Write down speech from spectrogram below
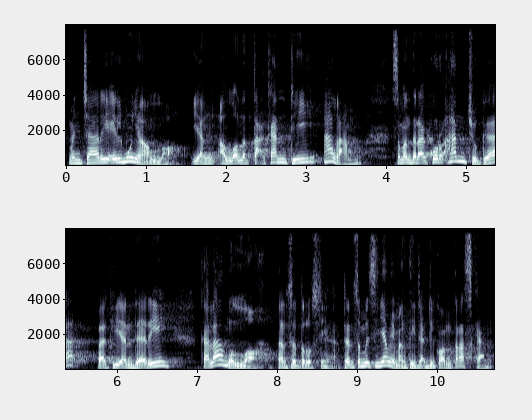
mencari ilmunya Allah yang Allah letakkan di alam. Sementara Quran juga bagian dari kalamullah dan seterusnya. Dan semestinya memang tidak dikontraskan.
